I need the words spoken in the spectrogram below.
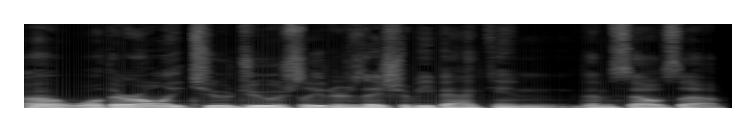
oh, well, there are only two Jewish leaders. They should be backing themselves up.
